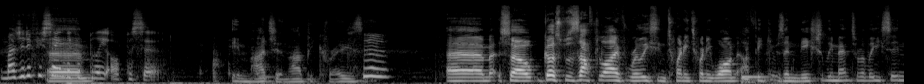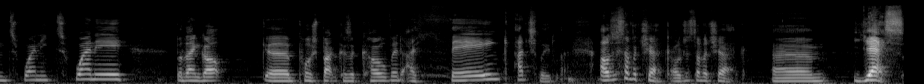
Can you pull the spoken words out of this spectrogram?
Imagine if you're saying the Um, complete opposite. imagine that'd be crazy. um, so Ghostbusters Afterlife released in 2021. I think it was initially meant to release in 2020, but then got uh, pushed back because of COVID. I think actually, I'll just have a check. I'll just have a check. Um, yes,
